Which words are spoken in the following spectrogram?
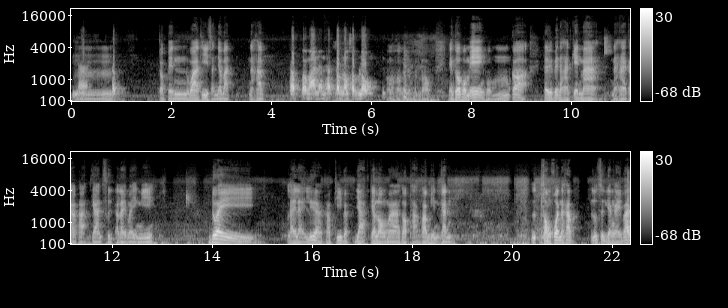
ปีห้า อืมครับ ก็เป็นว่าที่สัญญาบัตรนะครับ ครับประมาณนั้นครับกำลังสำรองอ๋อกำลังสำรอง อย่างตัวผมเองผมก็เคยไปเป็นทหารเกณฑ์มานะฮะก็ผ่านการฝึกอะไรมาอย่างนี้ ด้วยหลาย ๆ เรื่องครับที่แบบอยากจะลองมาสอบถามความเห็นกันสองคนนะครับ รู้สึกยังไงบ้าง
